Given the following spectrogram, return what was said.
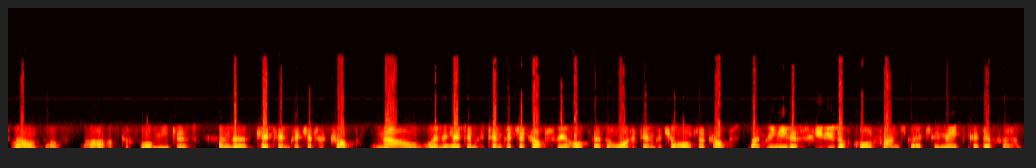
swells of uh, up to 4 meters, and the air temperature to drop. Now, when the air tem- temperature drops, we hope that the water temperature also drops. But we need a series of cold fronts to actually make a difference.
